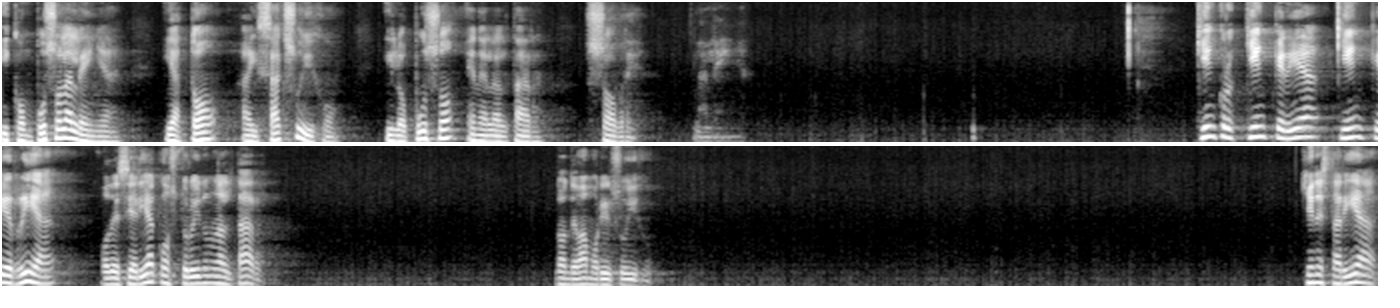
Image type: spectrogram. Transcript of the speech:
y compuso la leña y ató a Isaac su hijo y lo puso en el altar sobre ¿Quién, quería, quién querría o desearía construir un altar donde va a morir su hijo? ¿Quién estaría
